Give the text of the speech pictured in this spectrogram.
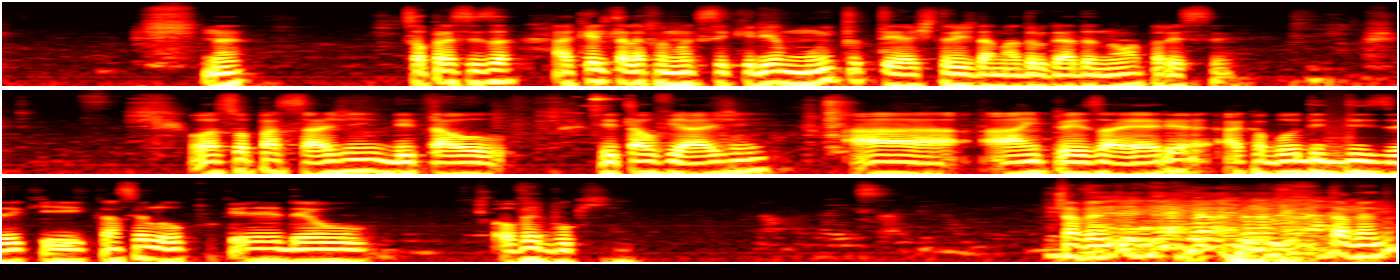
né? Só precisa aquele telefonema que você queria muito ter às três da madrugada não aparecer. Ou a sua passagem de tal, de tal viagem a, a empresa aérea acabou de dizer que cancelou porque deu overbooking. Tá vendo? Tá vendo?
